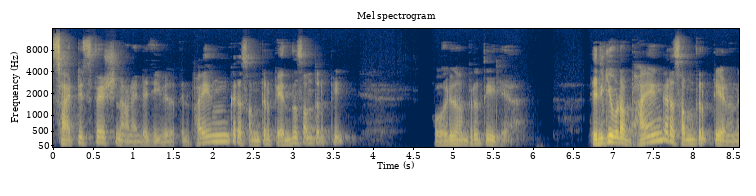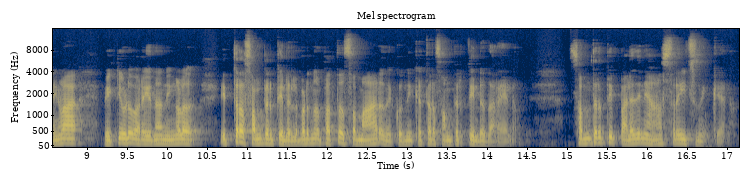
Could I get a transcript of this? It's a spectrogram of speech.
സാറ്റിസ്ഫാക്ഷനാണ് എന്റെ ജീവിതത്തിൽ. ഭയങ്കര സംതൃപ്തി. എന്ത് സംതൃപ്തി? ഒരു സംതൃപ്തിയില്ല. എനിക്കിവിടെ ഭയങ്കര സംതൃപ്തിയാണ്. നിങ്ങൾ ആ വ്യക്തിയോട് പറയുന്ന നിങ്ങൾ ഇത്ര സംതൃപ്തി ഉണ്ടല്ലോ ഇവിടുന്ന് പത്ത് ദിവസം മാറി നിൽക്കും. നിങ്ങൾക്ക് എത്ര സംതൃപ്തി ഉണ്ടെന്ന് അറിയാലോ. സംതൃപ്തി പലതിനെ ആശ്രയിച്ച് നിൽക്കുകയാണ്.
